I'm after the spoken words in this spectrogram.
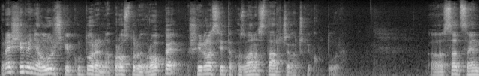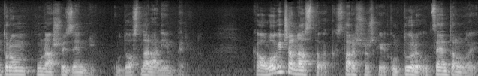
Pre širenja lužičke kulture na prostoru Evrope širila se i takozvana starčevačka kultura, e, sa centrom u našoj zemlji, u dosta ranijem periodu. Kao logičan nastavak starčevačke kulture u centralnoj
